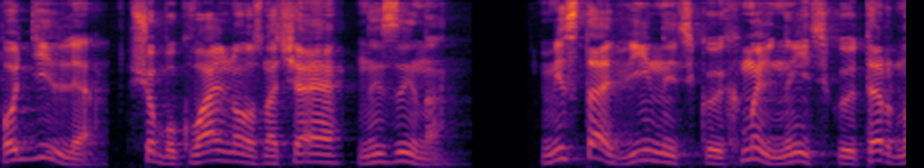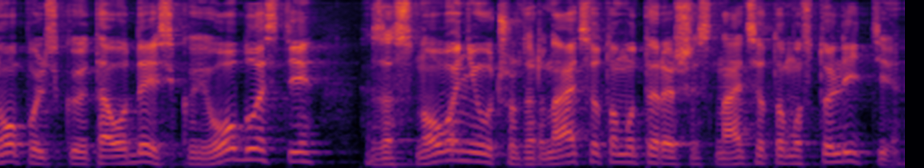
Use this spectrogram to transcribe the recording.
Поділля, що буквально означає низина. Міста Вінницької, Хмельницької, Тернопільської та Одеської області засновані у 14-16 столітті.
